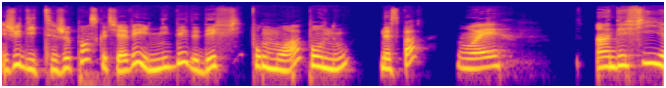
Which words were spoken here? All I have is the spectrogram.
Judith, je pense que tu avais une idée de défi pour moi, pour nous, n'est-ce pas? Ouais. Un défi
